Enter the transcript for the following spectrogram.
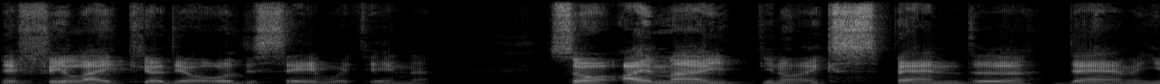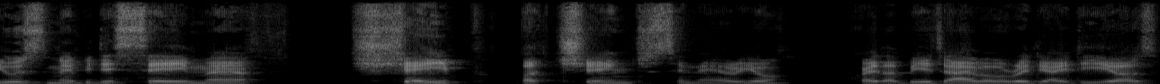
They feel like uh, they're all the same within. So I might, you know, expand uh, them, use maybe the same uh, shape but change scenario quite a bit. I have already ideas.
